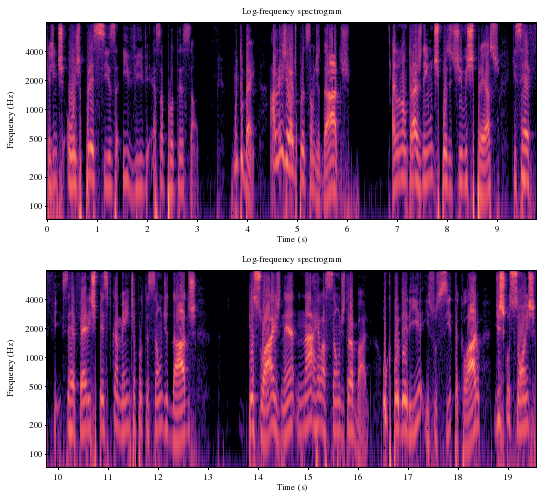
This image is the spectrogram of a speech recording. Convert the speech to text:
que a gente hoje precisa e vive essa proteção. Muito bem, a Lei Geral de Proteção de Dados, ela não traz nenhum dispositivo expresso que se, refere, que se refere especificamente à proteção de dados pessoais né, na relação de trabalho. O que poderia, e suscita, claro, discussões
